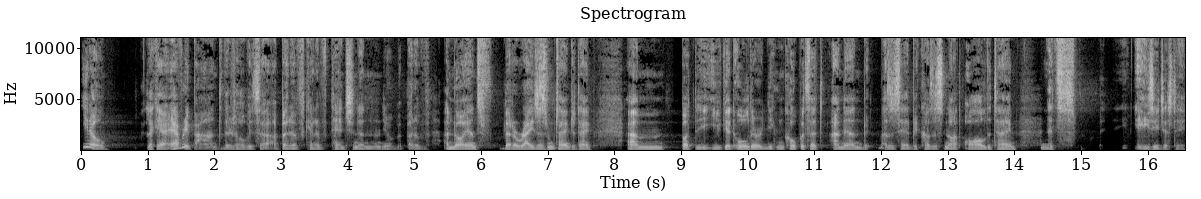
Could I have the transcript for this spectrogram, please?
you know, like every band, there's always a, a, bit of kind of tension and, you know, a bit of annoyance that arises from time to time. Um, but you get older and you can cope with it. And then, as I said, because it's not all the time, it's easy just to,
